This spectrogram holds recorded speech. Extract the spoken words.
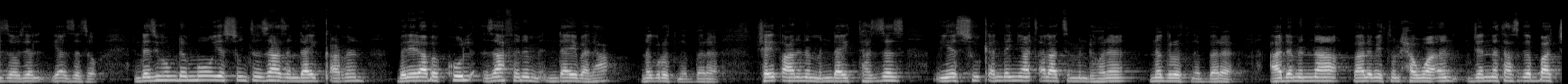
ዘ ወጀል ያዘዘው። እንደዚሁም ደግሞ የእሱን ትእዛዝ እንዳይቃረን በሌላ በኩል ዛፍንም እንዳይበላ ነግሮት ነበረ። ሸይጣንንም እንዳይታዘዝ የእሱ ቀንደኛ ጠላትም እንደሆነ ነግሮት ነበረ آدمنا بالبيت حواء جنة أسقبات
